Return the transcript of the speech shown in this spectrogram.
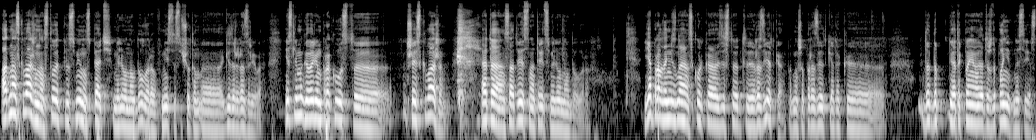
Одна скважина стоит плюс-минус 5 миллионов долларов вместе с учетом э, гидроразрыва. Если мы говорим про куст э, 6 скважин, это, соответственно, 30 миллионов долларов. Я, правда, не знаю, сколько здесь стоит э, разведка, потому что по разведке, я так, э, до- до- я так понимаю, это же дополнительное средство.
